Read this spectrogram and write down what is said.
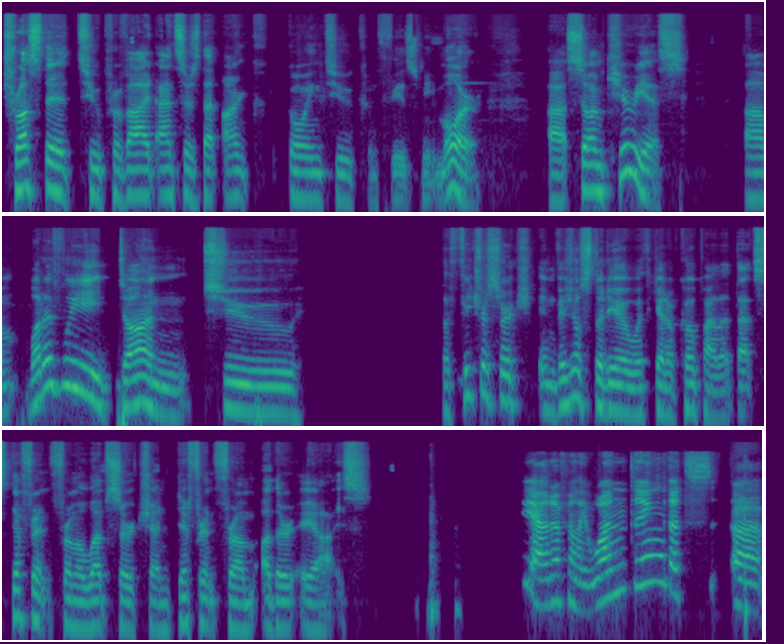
trusted to provide answers that aren't going to confuse me more? Uh, so I'm curious, um, what have we done to the feature search in Visual Studio with GitHub Copilot that's different from a web search and different from other AIs? Yeah, definitely. One thing that's uh,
